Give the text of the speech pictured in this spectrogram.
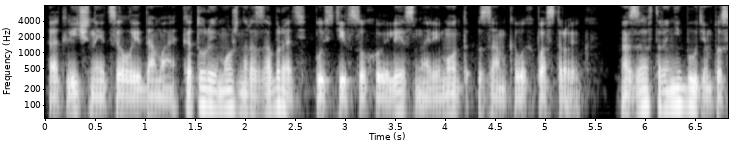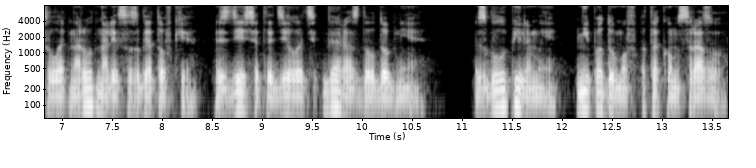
Отличные целые дома, которые можно разобрать, пустив сухой лес на ремонт замковых построек. Завтра не будем посылать народ на лесозаготовки. Здесь это делать гораздо удобнее. Сглупили мы, не подумав о таком сразу.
